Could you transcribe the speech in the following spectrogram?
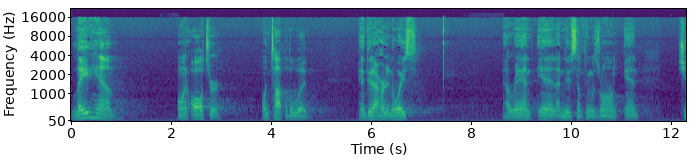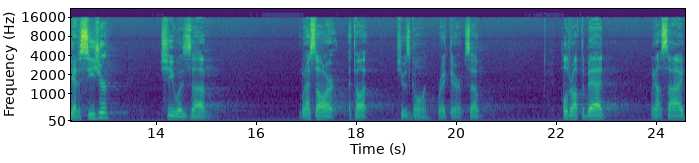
laid him on altar on top of the wood. And then I heard a noise. I ran in. I knew something was wrong. And she had a seizure. She was, uh, when I saw her, I thought she was gone right there. So pulled her off the bed, went outside,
